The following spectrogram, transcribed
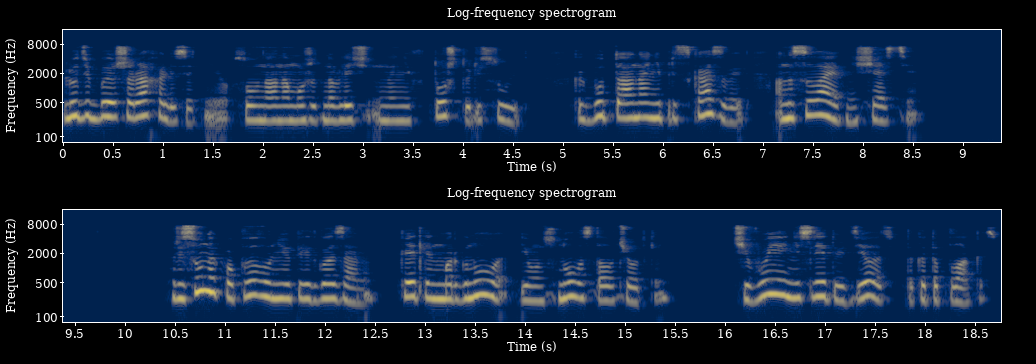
люди бы шарахались от нее, словно она может навлечь на них то, что рисует, как будто она не предсказывает, а насылает несчастье. Рисунок поплыл у нее перед глазами. Кэтлин моргнула, и он снова стал четким. Чего ей не следует делать, так это плакать,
